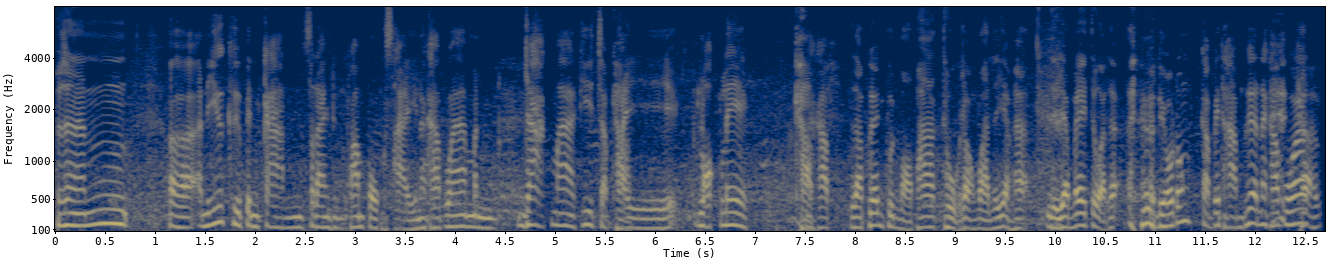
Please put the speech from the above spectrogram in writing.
เพราะฉะนั้นเอ่ออันนี้ก็คือเป็นการแสดงถึงความโปร่งใสนะครับ ว่ามันยากมากที่จะไปล็อกเลขครับ นะครับ แล้วเพื่อนคุณหมอภาคถูกรางวัลหรือยังฮะหรือยังไม่ได้ตรวจฮะ เดี๋ยวต้องกลับไปถามเพื่อนนะครับเพราะว่าครับ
